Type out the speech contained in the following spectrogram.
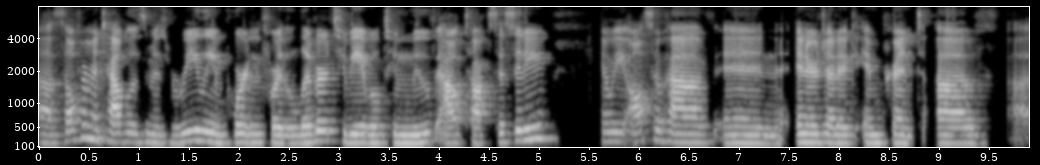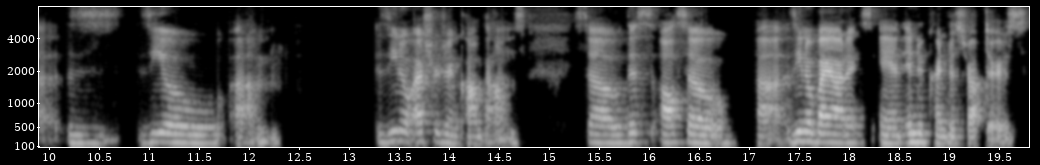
uh, sulfur metabolism is really important for the liver to be able to move out toxicity. And we also have an energetic imprint of uh, zeo, um, xenoestrogen compounds. So this also uh, xenobiotics and endocrine disruptors.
